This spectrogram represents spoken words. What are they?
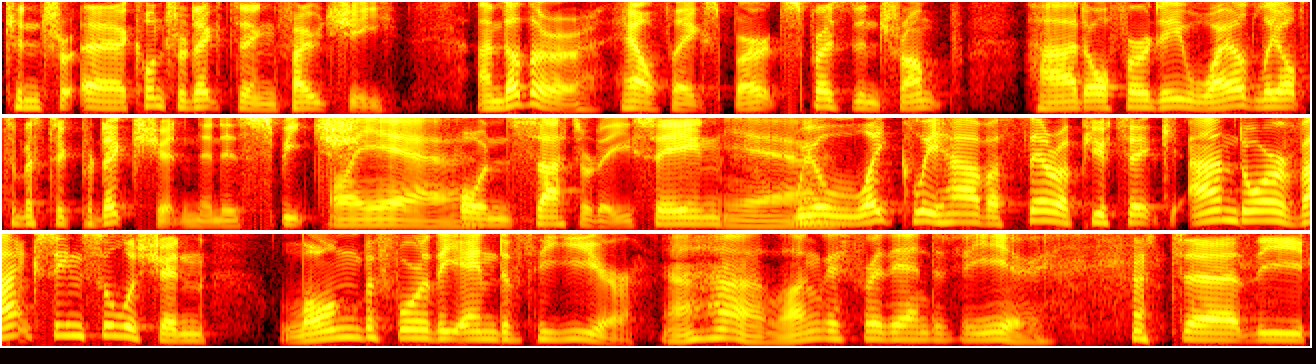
contra- uh, contradicting Fauci and other health experts, President Trump had offered a wildly optimistic prediction in his speech Oh, yeah. on Saturday, saying Yeah. we'll likely have a therapeutic and or vaccine solution long before the end of the year. Uh huh. Long before the end of the year. But uh, the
